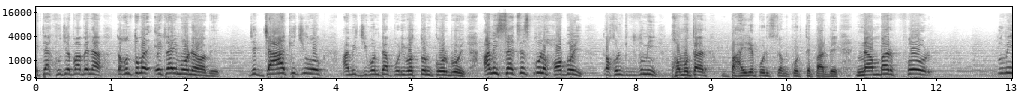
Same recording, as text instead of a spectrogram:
এটা খুঁজে পাবে না, তখন তোমার এটাই মনে হবে যে যা কিছু হোক, আমি জীবনটা পরিবর্তন করবই, আমি সাকসেসফুল হবই। তখন কিন্তু তুমি ক্ষমতার বাইরে পরিশ্রম করতে পারবে। নাম্বার ফোর তুমি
